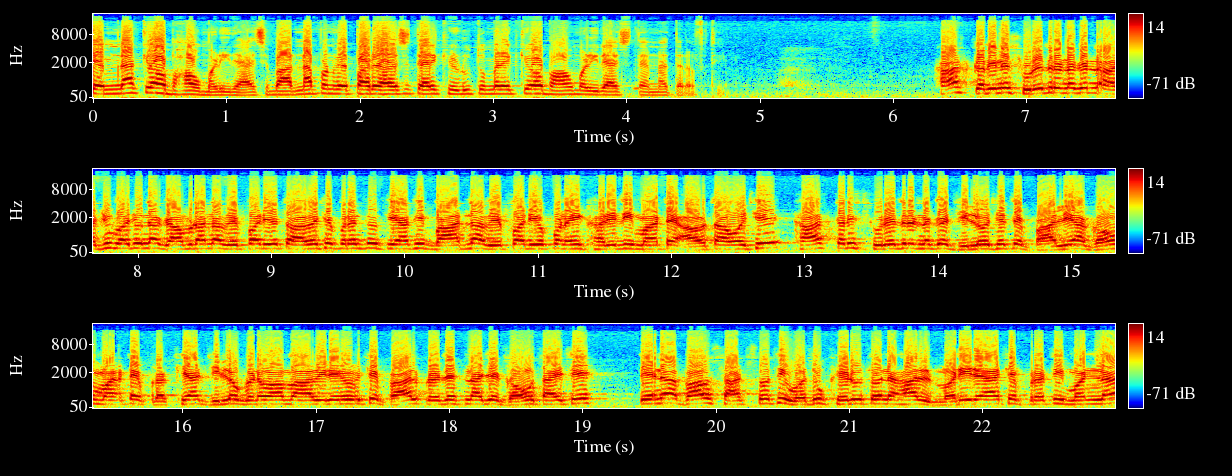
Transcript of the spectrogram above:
તેમના કેવા ભાવ મળી રહ્યા છે? બહારના પણ વેપારીઓ આવે છે. ત્યારે ખેડૂતો મને કેવા ભાવ મળી રહ્યા છે તેમના તરફથી? ખાસ કરીને સુરેન્દ્રનગરના આજુબાજુના ગામડાના વેપારીઓ તો આવે છે, પરંતુ ત્યાંથી બહારના વેપારીઓ પણ અહીં ખરીદી માટે આવતા હોય છે. ખાસ કરી સુરેન્દ્રનગર જિલ્લો છે તે ભાલિયા ઘઉં માટે પ્રખ્યાત જિલ્લો ગણવામાં આવી રહ્યો છે. ભાલ પ્રદેશના જે ઘઉં થાય છે, તેના ભાવ સાતસો થી વધુ ખેડૂતોને હાલ મળી રહ્યા છે. પ્રતિ મણના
